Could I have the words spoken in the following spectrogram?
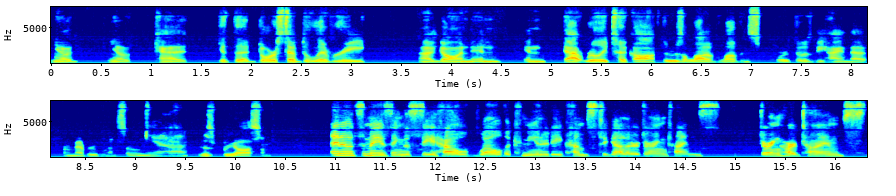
you know, you know, kind of get the doorstep delivery uh, going, and and that really took off. There was a lot of love and support that was behind that from everyone. So yeah, it was pretty awesome. I know it's amazing to see how well the community comes together during times during hard times.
